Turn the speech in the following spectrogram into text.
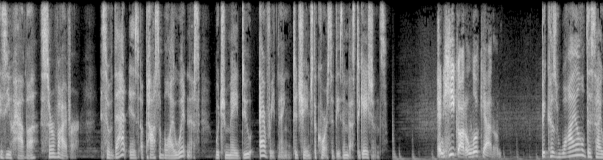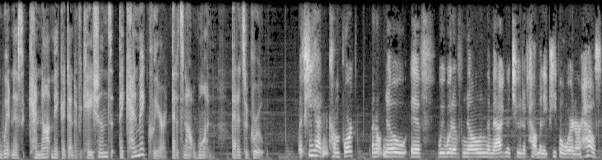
is you have a survivor. So that is a possible eyewitness, which may do everything to change the course of these investigations. And he got a look at him. Because while this eyewitness cannot make identifications, they can make clear that it's not one, that it's a group. If he hadn't come forth, I don't know if we would have known the magnitude of how many people were in our house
